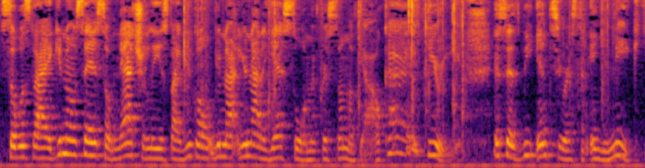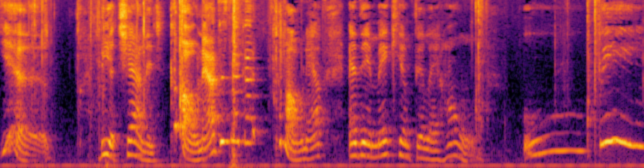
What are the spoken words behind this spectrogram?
So it's like you know what I'm saying. So naturally, it's like you're going. You're not. You're not a yes woman for some of y'all. Okay. Period. It says be interesting and unique. Yeah be a challenge. Come on now, just like I, come on now, and then make him feel at home. Ooh wee.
